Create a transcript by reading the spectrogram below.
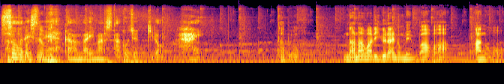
されてましたよね、ね、頑張りました。50キロ。はい。多分7割ぐらいのメンバーはあの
